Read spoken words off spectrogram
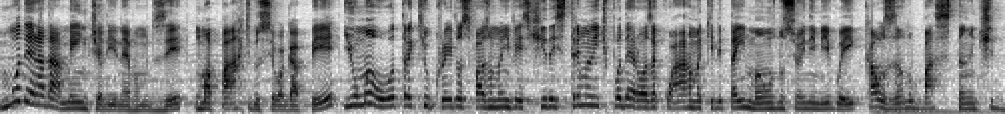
moderadamente ali, né, vamos dizer, uma parte do seu HP, e uma outra que o Kratos faz uma investida extremamente poderosa com a arma que ele tá em mãos no seu inimigo aí, causando bastante dano,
